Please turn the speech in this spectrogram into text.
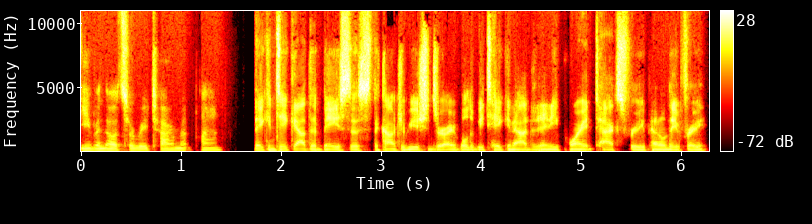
even though it's a retirement plan. They can take out the basis. The contributions are able to be taken out at any point, tax free, penalty free.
